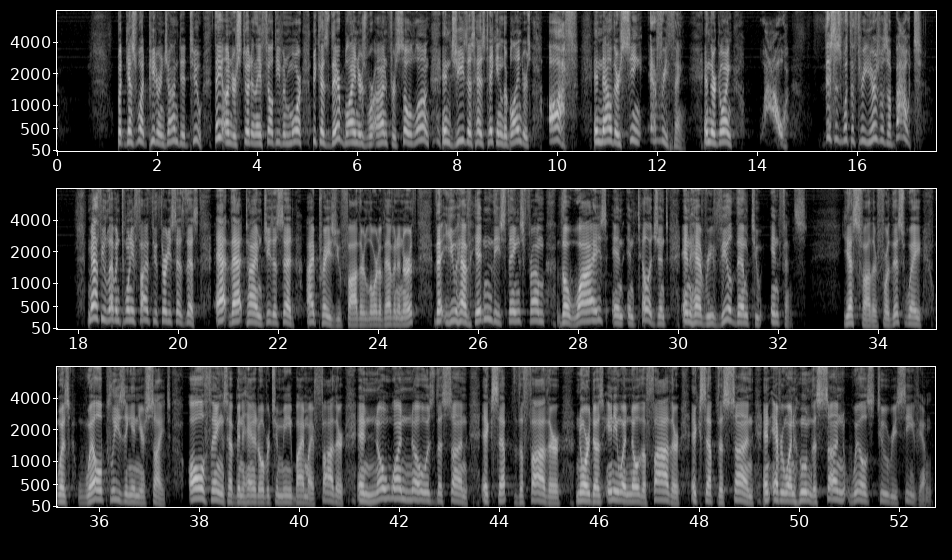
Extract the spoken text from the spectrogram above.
But guess what? Peter and John did too. They understood and they felt even more because their blinders were on for so long, and Jesus has taken their blinders off. And now they're seeing everything. And they're going, wow, this is what the three years was about. Matthew 11, 25 through 30 says this At that time, Jesus said, I praise you, Father, Lord of heaven and earth, that you have hidden these things from the wise and intelligent and have revealed them to infants. Yes, Father, for this way was well pleasing in your sight. All things have been handed over to me by my Father, and no one knows the Son except the Father, nor does anyone know the Father except the Son, and everyone whom the Son wills to receive him.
